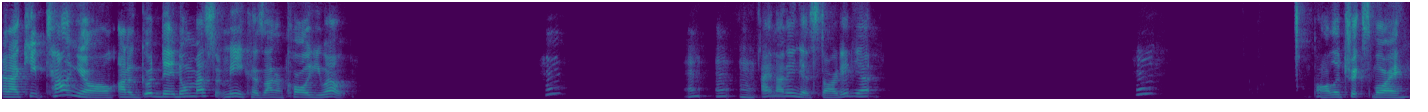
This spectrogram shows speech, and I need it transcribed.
And I keep telling y'all on a good day, don't mess with me because I'm gonna call you out. Hmm? Mm-mm-mm. I not even get started yet. Hmm? Politics, boy.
